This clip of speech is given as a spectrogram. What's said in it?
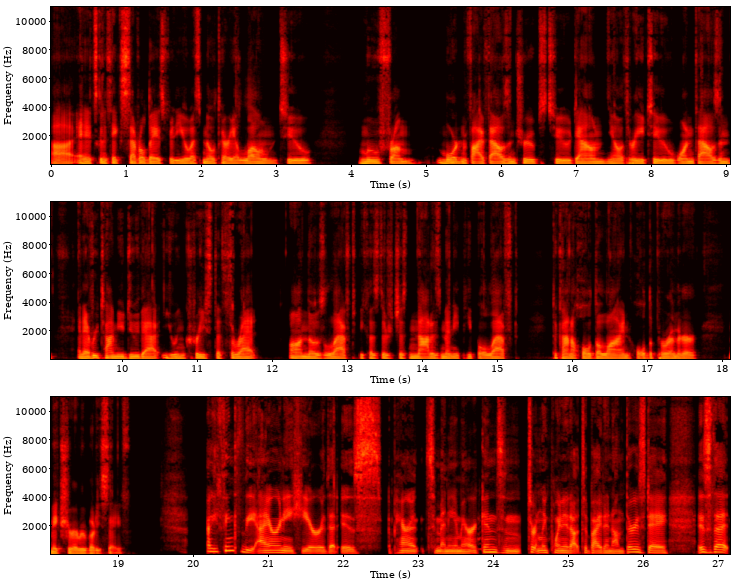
Uh, and it's going to take several days for the U.S. military alone to move from more than 5,000 troops to down, you know, three to 1,000. And every time you do that, you increase the threat on those left because there's just not as many people left to kind of hold the line, hold the perimeter, make sure everybody's safe. I think the irony here that is apparent to many Americans and certainly pointed out to Biden on Thursday is that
